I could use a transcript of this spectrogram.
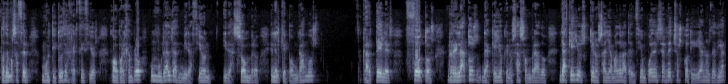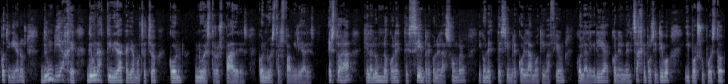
podemos hacer multitud de ejercicios, como por ejemplo un mural de admiración y de asombro, en el que pongamos carteles, fotos, relatos de aquello que nos ha asombrado, de aquellos que nos ha llamado la atención. Pueden ser de hechos cotidianos, de días cotidianos, de un viaje, de una actividad que hayamos hecho con nuestros padres, con nuestros familiares. Esto hará que el alumno conecte siempre con el asombro y conecte siempre con la motivación, con la alegría, con el mensaje positivo y por supuesto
